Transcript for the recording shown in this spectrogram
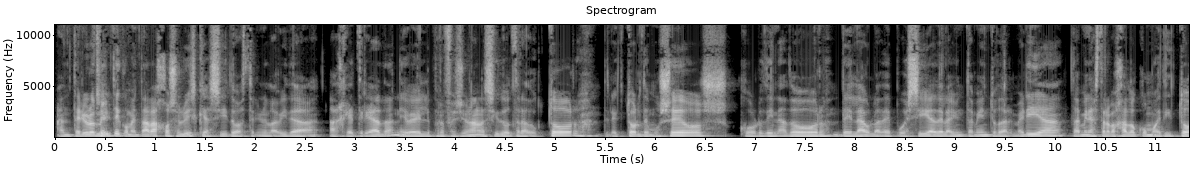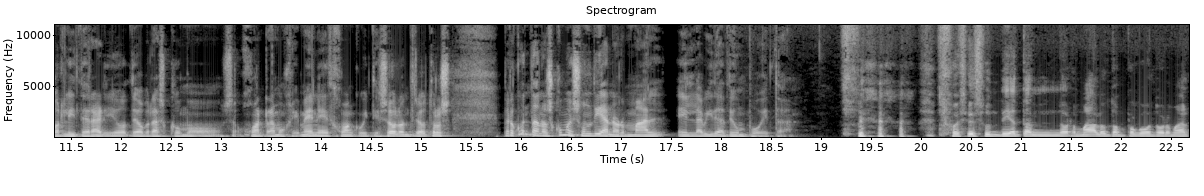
Anteriormente sí. comentaba José Luis que ha sido, has tenido una vida ajetreada a nivel profesional, ha sido traductor, director de museos, coordinador del aula de poesía del Ayuntamiento de Almería, también has trabajado como editor literario de obras como Juan Ramón Jiménez, Juan Coitisolo, entre otros. Pero cuéntanos, ¿cómo es un día normal en la vida de un poeta? pues es un día tan normal o tan poco normal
